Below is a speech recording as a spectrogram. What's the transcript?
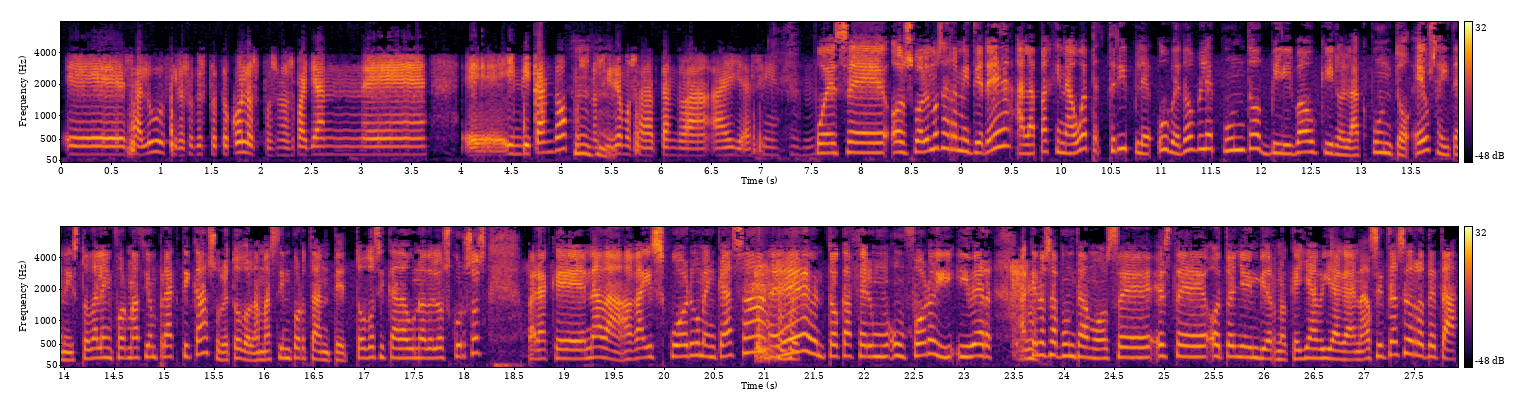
eh, salud y los otros protocolos pues nos vayan eh, eh, indicando, pues nos iremos adaptando a, a ellas. Sí. Pues os volvemos a remitir a la página web www.bilbaoquirolac.eus. Ahí tenéis toda la información práctica, sobre todo la más importante, todos y cada uno de los cursos, para que nada, hagáis quórum en casa. Toca hacer un, foro y, ver a qué nos apuntamos este otoño-invierno, que ya había ganas. Itasio Roteta,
